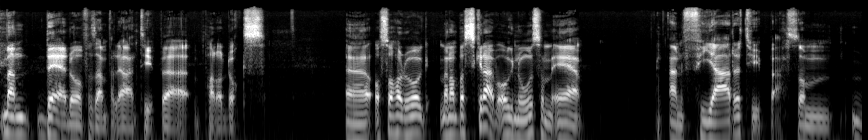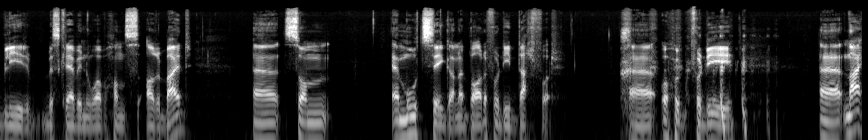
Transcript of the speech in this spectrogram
Men det er da for eksempel ja, en type paradoks. Uh, og så har du også, men han beskrev òg noe som er en fjerde type, som blir beskrevet i noe av hans arbeid, uh, som er motsigende bare fordi derfor. Uh, og fordi uh, nei,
